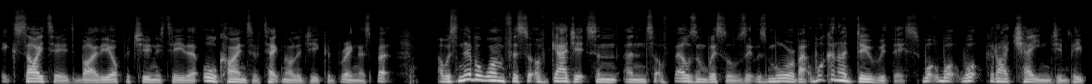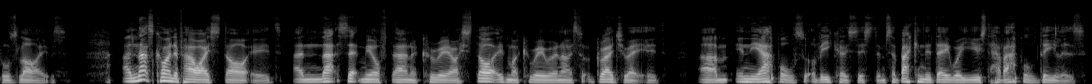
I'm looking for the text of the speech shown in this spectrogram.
excited by the opportunity that all kinds of technology could bring us. But I was never one for sort of gadgets and, and sort of bells and whistles. It was more about what can I do with this? What, what, what could I change in people's lives? and that's kind of how I started, and that set me off down a career. I started my career when I sort of graduated, um, in the Apple sort of ecosystem. So back in the day where you used to have Apple dealers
